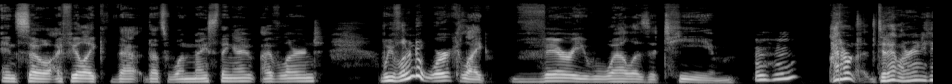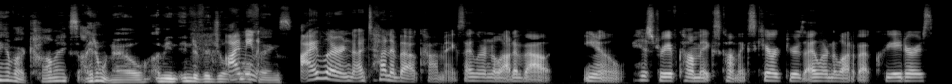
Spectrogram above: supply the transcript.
and so I feel like that that's one nice thing I, I've learned. We've learned to work like very well as a team. Mhm. I don't. Did I learn anything about comics? I don't know. I mean, individual I little mean, things. I learned a ton about comics. I learned a lot about, you know, history of comics, comics characters. I learned a lot about creators.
